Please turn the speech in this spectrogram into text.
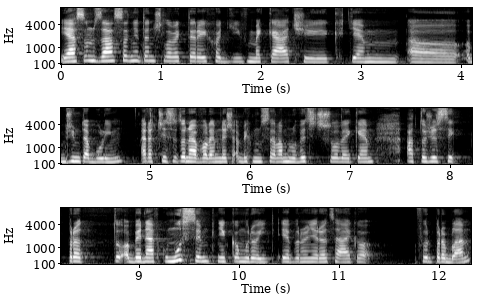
Já jsem zásadně ten člověk, který chodí v mekáči k těm uh, obřím tabulím a radši si to navolím, než abych musela mluvit s člověkem a to, že si pro tu objednávku musím k někomu dojít, je pro mě docela jako furt problém.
